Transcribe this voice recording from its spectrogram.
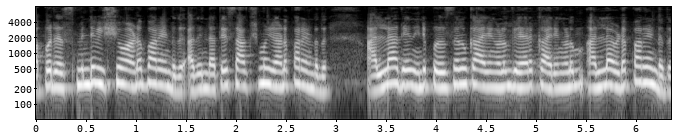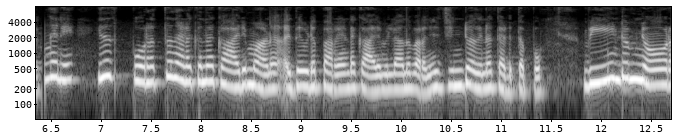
അപ്പോൾ റസ്മിന്റെ വിഷയമാണ് പറയേണ്ടത്. അതിന്റെ അകത്തെ സാക്ഷിമൊഴിയാണ് പറയേണ്ടത്. അല്ലാതെ നിന്റെ പേഴ്സണൽ കാര്യങ്ങളും വേറെ കാര്യങ്ങളും അല്ല ഇവിടെ പറയേണ്ടത്. അങ്ങനെ ഇത് പുറത്ത് നടക്കുന്ന കാര്യമാണ് ഇത് ഇവിടെ പറയേണ്ട കാര്യമില്ല എന്ന് പറഞ്ഞ് ജിൻഡു അതിനെ തടുത്തപ്പോൾ വീണ്ടും നോറ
